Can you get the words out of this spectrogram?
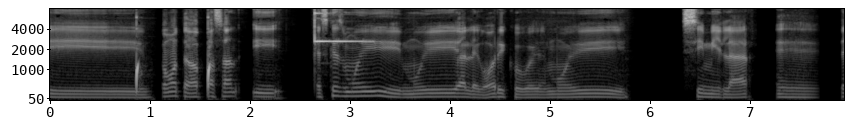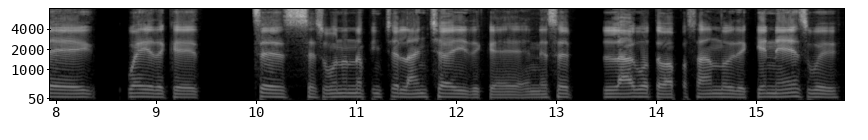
y cómo te va pasando. Y es que es muy, muy alegórico, güey, muy similar. eh, de, güey, de que se, se suben a una pinche lancha y de que en ese lago te va pasando y de quién es, güey,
